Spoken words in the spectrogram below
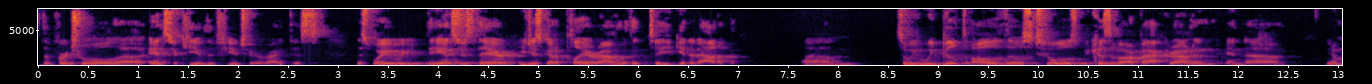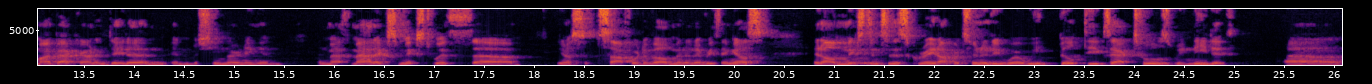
the virtual uh, answer key of the future, right? This this way where the answer's there, you just got to play around with it until you get it out of it. Um, so we, we built all of those tools because of our background and, and uh, you know my background in data and, and machine learning and, and mathematics mixed with uh, you know software development and everything else it all mixed into this great opportunity where we built the exact tools we needed uh,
